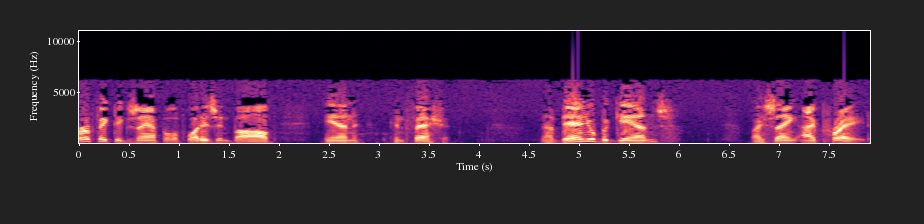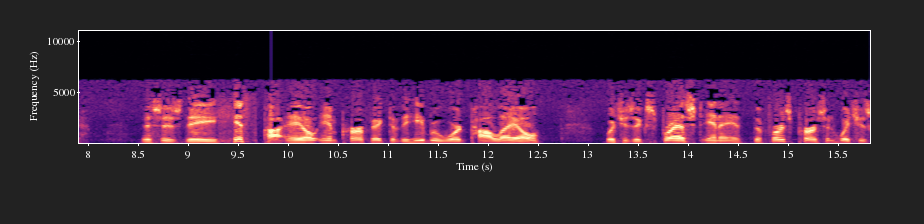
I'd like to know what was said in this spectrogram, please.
perfect example of what is involved in confession. Now Daniel begins by saying, I prayed. This is the hithpael imperfect of the Hebrew word palel, which is expressed in a, the first person, which is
